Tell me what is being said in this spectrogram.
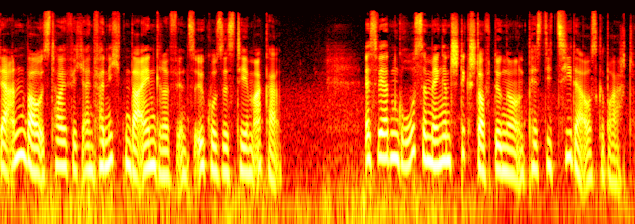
der Anbau ist häufig ein vernichtender Eingriff ins Ökosystem Acker. Es werden große Mengen Stickstoffdünger und Pestizide ausgebracht.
